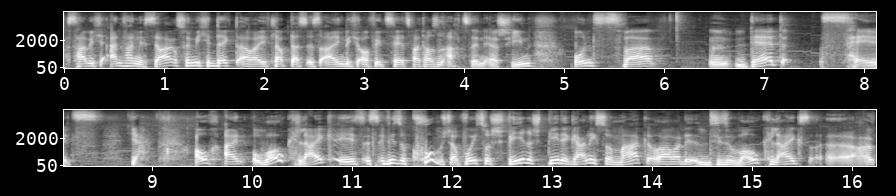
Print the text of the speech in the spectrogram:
Das habe ich Anfang des Jahres für mich entdeckt, aber ich glaube, das ist eigentlich offiziell 2018 erschienen. Und zwar äh, Dead Cells. Ja, auch ein Woke-like. Es ist irgendwie so komisch, obwohl ich so schwere Spiele gar nicht so mag, aber diese Woke-likes äh,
